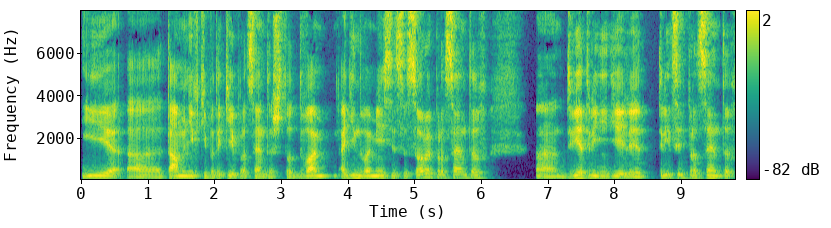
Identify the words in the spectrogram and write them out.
И э, там у них, типа, такие проценты, что 1-2 месяца 40%, э, 2-3 недели 30%,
